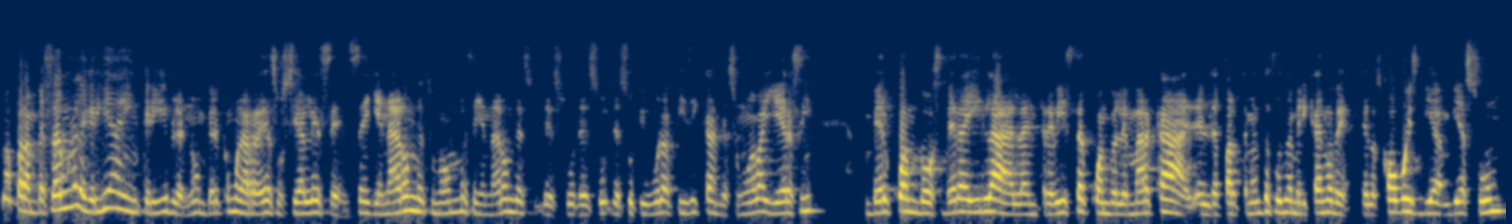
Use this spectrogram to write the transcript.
No, para empezar, una alegría increíble, ¿no? Ver cómo las redes sociales se, se llenaron de su nombre, se llenaron de su, de, su, de, su, de su figura física, de su nueva jersey ver cuando, ver ahí la, la, entrevista cuando le marca el departamento de fútbol americano de, los Cowboys vía, vía Zoom,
